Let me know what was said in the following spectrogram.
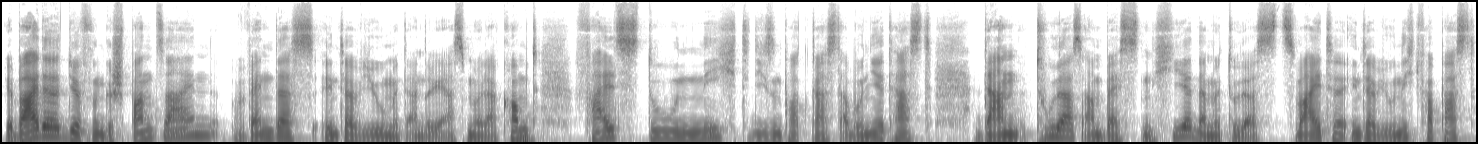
Wir beide dürfen gespannt sein, wenn das Interview mit Andreas Müller kommt. Falls du nicht diesen Podcast abonniert hast, dann tu das am besten hier, damit du das zweite Interview nicht verpasst.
